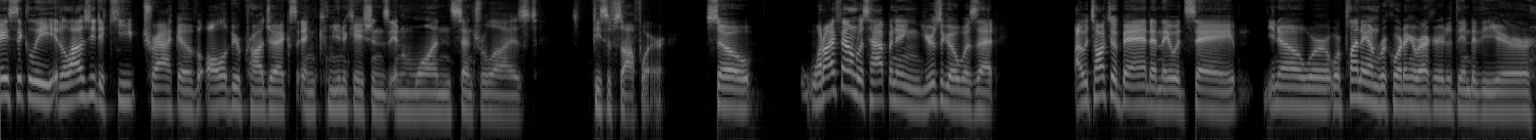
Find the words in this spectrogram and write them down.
basically, it allows you to keep track of all of your projects and communications in one centralized piece of software. So what I found was happening years ago was that I would talk to a band and they would say, you know, we're we're planning on recording a record at the end of the year,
